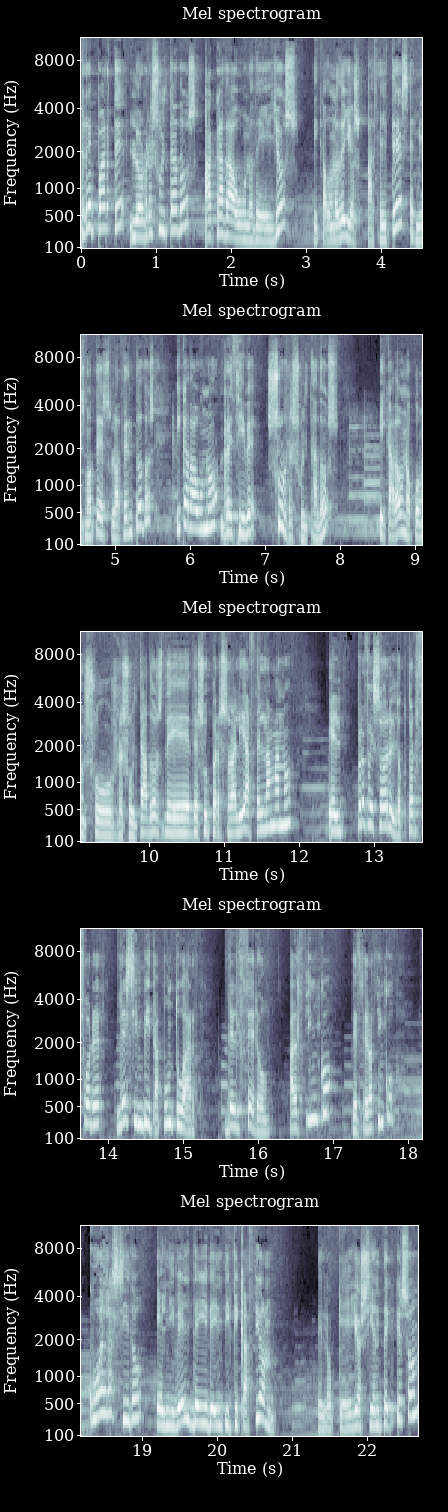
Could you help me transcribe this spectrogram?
reparte los resultados a cada uno de ellos. Y cada uno de ellos hace el test, el mismo test lo hacen todos, y cada uno recibe sus resultados y cada uno con sus resultados de, su personalidad en la mano, el profesor, el doctor Forer, les invita a puntuar del 0 al 5, de 0 a 5, cuál ha sido el nivel de identificación de lo que ellos sienten que son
